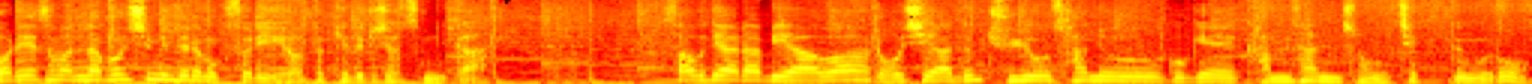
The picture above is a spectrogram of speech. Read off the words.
거리에서 만나본 시민들의 목소리 어떻게 들으셨습니까? 사우디아라비아와 러시아 등 주요 산유국의 감산 정책 등으로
